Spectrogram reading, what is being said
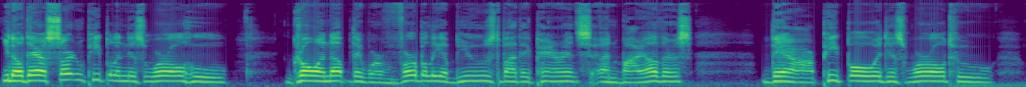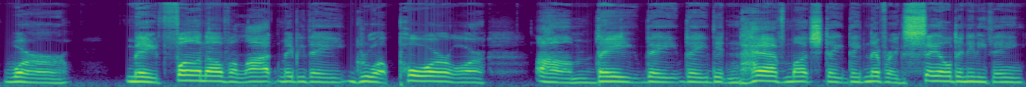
You know, there are certain people in this world who, growing up, they were verbally abused by their parents and by others. There are people in this world who were made fun of a lot. Maybe they grew up poor or um, they they they didn't have much. They they never excelled in anything,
